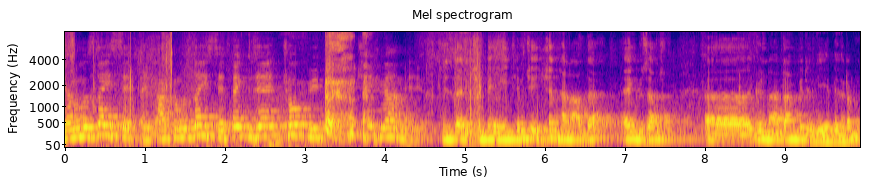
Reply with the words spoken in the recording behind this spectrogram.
yanımızda hissetmek, arkamızda hissetmek bize çok büyük bir ve güven veriyor. bizler için, bir eğitimci için herhalde en güzel e, günlerden biri diyebilirim.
